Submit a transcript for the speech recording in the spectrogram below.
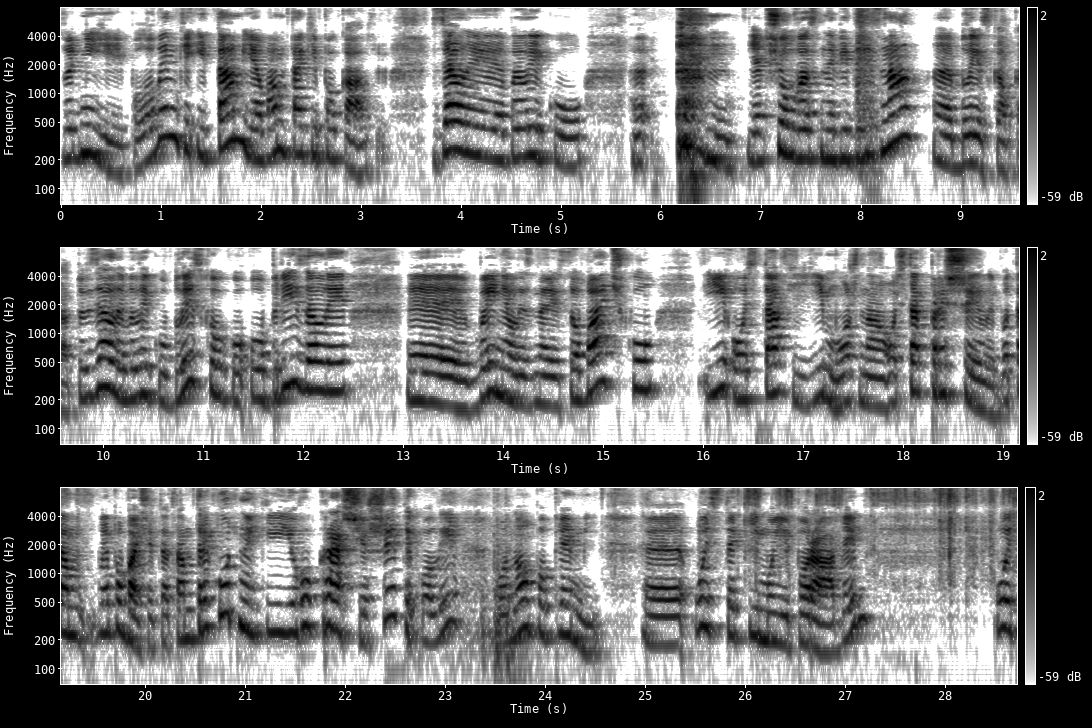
З однієї половинки, і там я вам так і показую. Взяли велику. е, Якщо у вас не відрізна е, блискавка, то взяли велику блискавку, обрізали, е, вийняли з неї собачку, і ось так її можна ось так пришили. Бо там, ви побачите, там трикутник, і його краще шити, коли воно по прямій. Е, Ось такі мої поради. Ось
